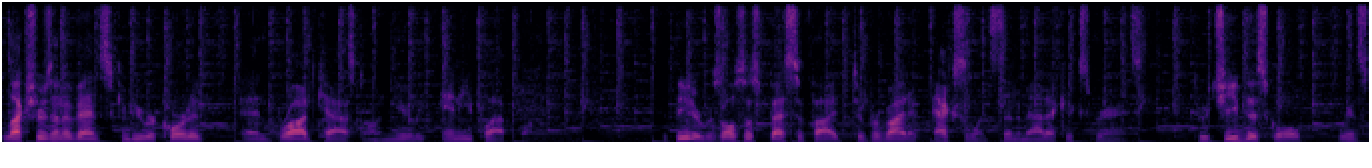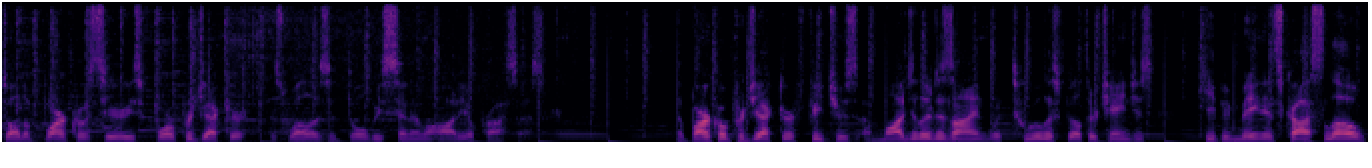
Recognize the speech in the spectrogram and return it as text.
lectures and events can be recorded and broadcast on nearly any platform. The theater was also specified to provide an excellent cinematic experience. To achieve this goal, we installed a Barco Series 4 projector as well as a Dolby Cinema audio processor. The Barco projector features a modular design with toolless filter changes, keeping maintenance costs low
